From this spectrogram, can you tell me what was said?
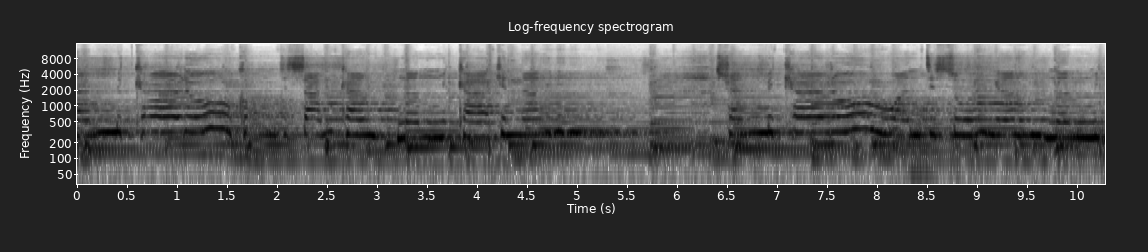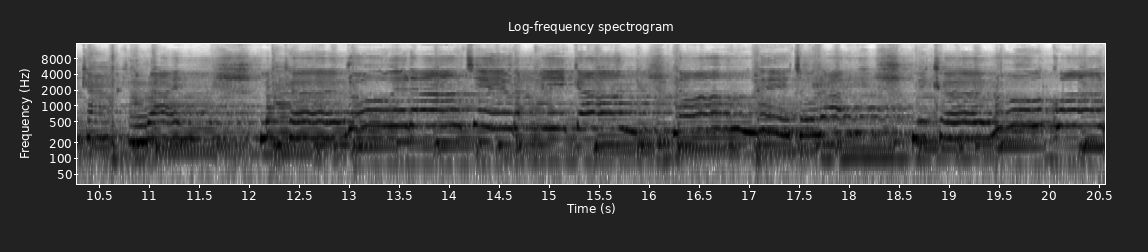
ฉันไม่เคยรู้คนที่สำคัญนั้นมีค่าแค่ไหน ฉันไม่เคยรู้วันที่สวยงามนั้นมีค่าเท่าไรไม่เคยรู้เวลาที่เรามีกันนั้นดีเท่าไรไม่เคยรู้ว่าความ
